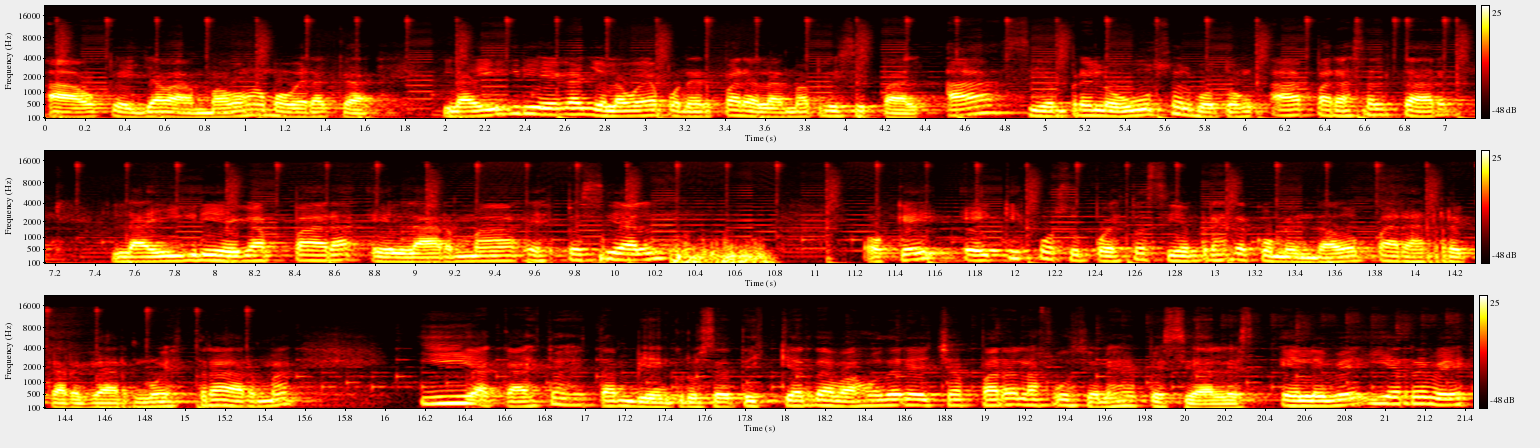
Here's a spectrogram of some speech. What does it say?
Ah, ok, ya van, vamos a mover acá. La Y yo la voy a poner para el arma principal. A siempre lo uso, el botón A para saltar. La Y para el arma especial ok X por supuesto siempre es recomendado para recargar nuestra arma y acá estos están bien cruceta izquierda abajo derecha para las funciones especiales LB y RB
